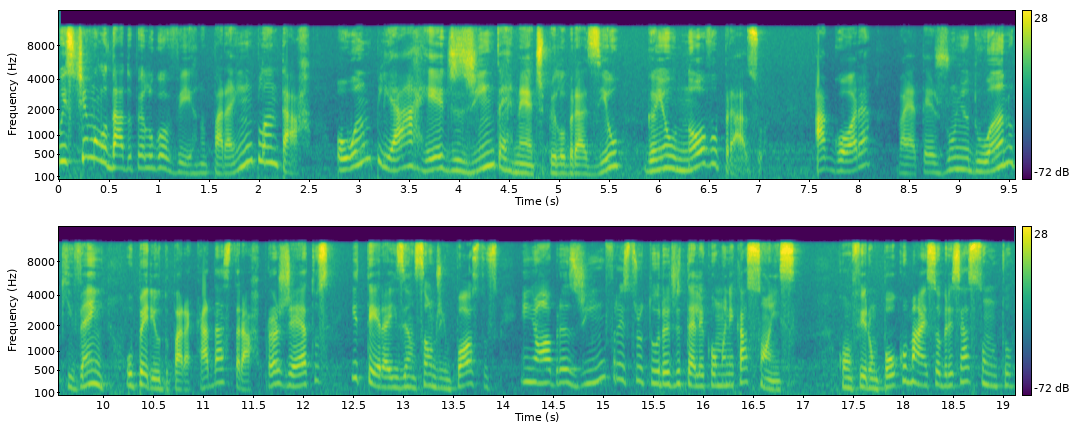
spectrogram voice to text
O estímulo dado pelo governo para implantar ou ampliar redes de internet pelo Brasil ganhou novo prazo. Agora, vai até junho do ano que vem o período para cadastrar projetos e ter a isenção de impostos em obras de infraestrutura de telecomunicações. Confira um pouco mais sobre esse assunto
